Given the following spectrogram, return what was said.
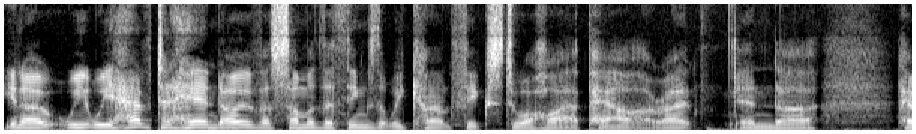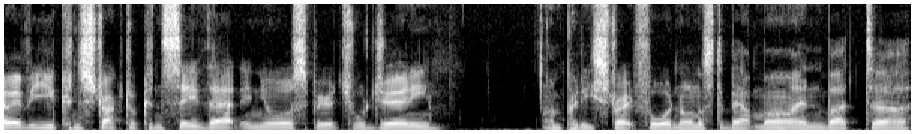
You know, we we have to hand over some of the things that we can't fix to a higher power, right? And uh, however you construct or conceive that in your spiritual journey, I'm pretty straightforward and honest about mine, but. Uh,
